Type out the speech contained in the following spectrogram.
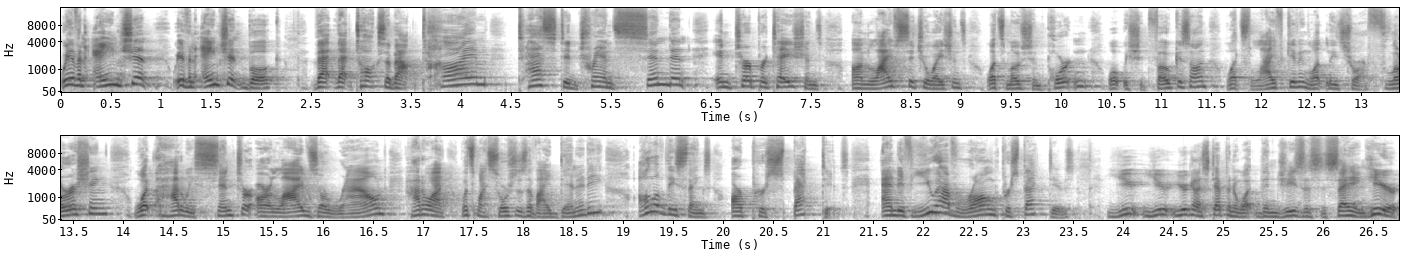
We have an ancient we have an ancient book that that talks about time tested, transcendent interpretations on life situations what's most important, what we should focus on, what's life giving, what leads to our flourishing, what, how do we center our lives around, how do I, what's my sources of identity? All of these things are perspectives. And if you have wrong perspectives, you, you, you're going to step into what then Jesus is saying here.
